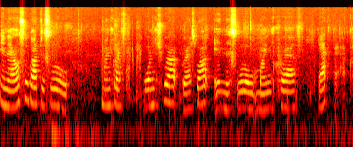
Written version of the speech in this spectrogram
and I also got this little Minecraft one spot, grass spot, and this little Minecraft backpack.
